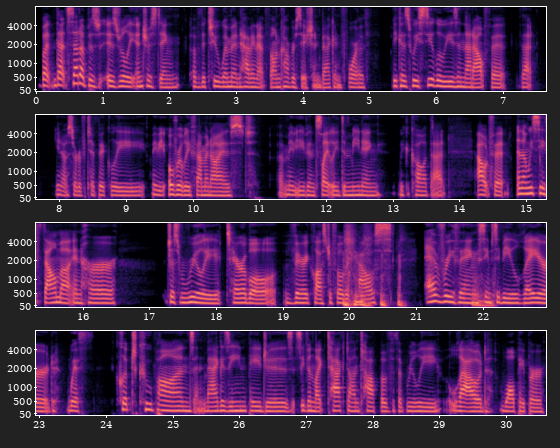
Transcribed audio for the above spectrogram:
But that setup is is really interesting of the two women having that phone conversation back and forth because we see Louise in that outfit that you know sort of typically maybe overly feminized, uh, maybe even slightly demeaning, we could call it that outfit, and then we see Thelma in her just really terrible, very claustrophobic house. Everything seems to be layered with clipped coupons and magazine pages. It's even like tacked on top of the really loud wallpaper.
